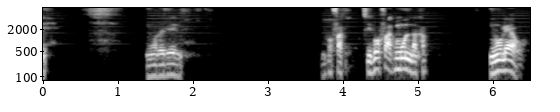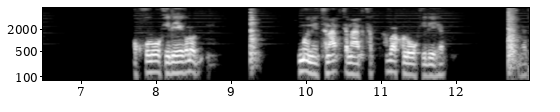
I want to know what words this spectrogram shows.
ยหิวเลยเด่นบ่ฟักสีบ่ฟักมุนนะครับหิวแล้วเอาโคโลคีเดก็ลดมือนี่ถนัดขนาดครับคำว่าโคโลคีเดครับครับ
